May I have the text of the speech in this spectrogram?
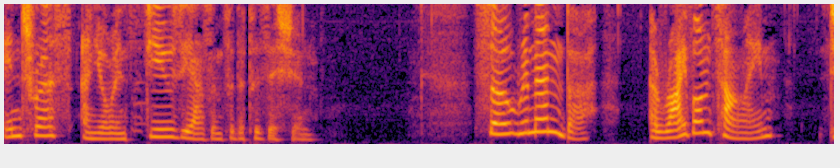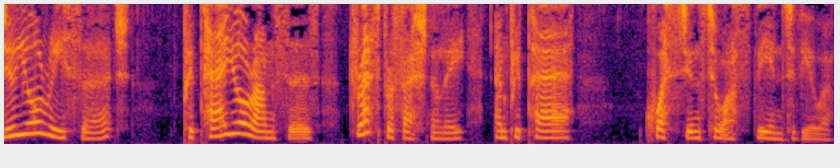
interest and your enthusiasm for the position. So remember, Arrive on time, do your research, prepare your answers, dress professionally, and prepare questions to ask the interviewer.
